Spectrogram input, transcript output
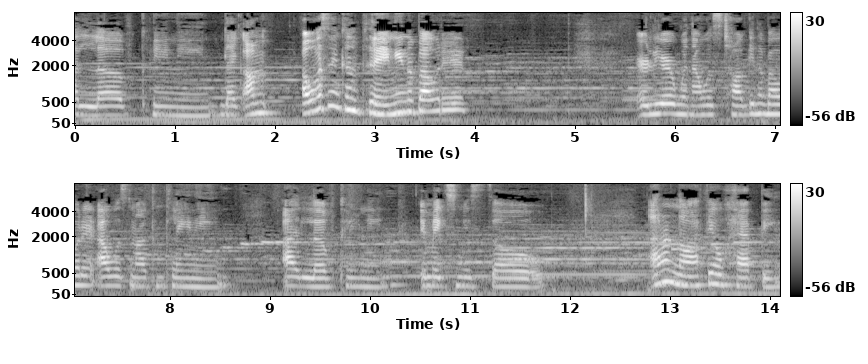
I love cleaning. Like I'm I wasn't complaining about it. Earlier when I was talking about it, I was not complaining. I love cleaning. It makes me so I don't know, I feel happy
